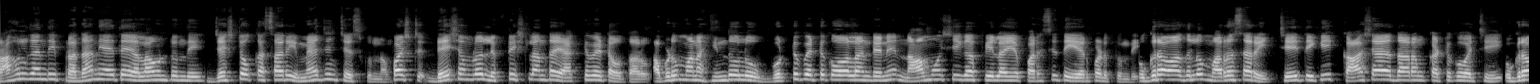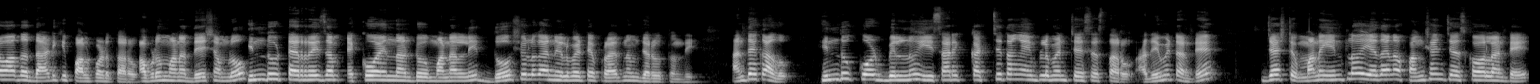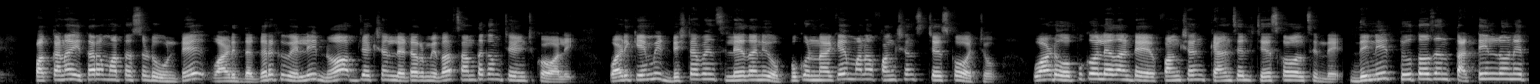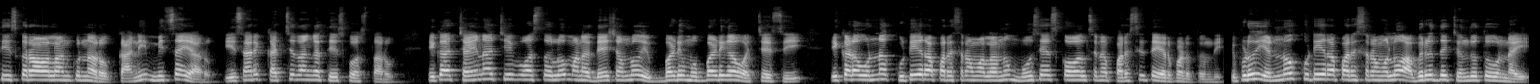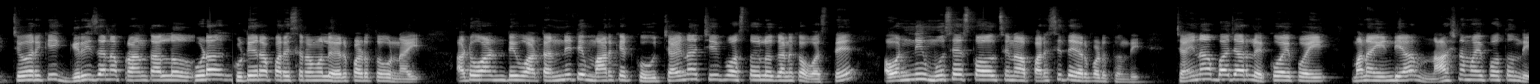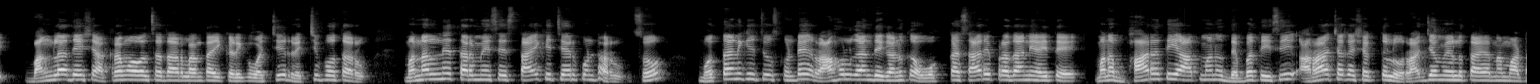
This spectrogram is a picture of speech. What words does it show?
రాహుల్ గాంధీ ప్రధాని అయితే ఎలా ఉంటుంది? జస్ట్ ఒక్కసారి ఇమాజిన్ చేసుకుందాం. ఫస్ట్ దేశంలో లెఫ్టిస్టులంతా యాక్టివేట్ అవుతారు. అప్పుడు మన హిందువులు బొట్టు పెట్టుకోవాలంటేనే నామోషిగా ఫీల్ అయ్యే పరిస్థితి ఏర్పడుతుంది. ఉగ్రవాదులు మరోసారి చేతికి కాషాయ దారం కట్టుకువచ్చి ఉగ్రవాద దాడికి పాల్పడతారు. అప్పుడు మన దేశంలో హిందూ టెర్రరిజం ఎక్కువైందంటూ మనల్ని దోషులుగా నిలబెట్టే ప్రయత్నం జరుగుతుంది. అంతేకాదు హిందూ కోడ్ బిల్ను ఈసారి ఖచ్చితంగా ఇంప్లిమెంట్ చేసేస్తారు. అదేమిటంటే జస్ట్ మన ఇంట్లో ఏదైనా ఫంక్షన్ చేసుకోవాలంటే పక్కన ఇతర మతస్థుడు ఉంటే వాడి దగ్గరకు వెళ్ళి నో అబ్జెక్షన్ లెటర్ మీద సంతకం చేయించుకోవాలి. వాడికి ఏమీ డిస్టర్బెన్స్ లేదని ఒప్పుకున్నాకే మనం ఫంక్షన్స్ చేసుకోవచ్చు. వాడు ఒప్పుకోలేదంటే ఫంక్షన్ క్యాన్సిల్ చేసుకోవాల్సిందే. దీన్ని టూ థౌజండ్ థర్టీన్లోనే తీసుకురావాలనుకున్నారు కానీ మిస్ అయ్యారు. ఈసారి ఖచ్చితంగా తీసుకొస్తారు ఇక చైనా చీప్ వస్తువులు మన దేశంలో ఇబ్బడి ముబ్బడిగా వచ్చేసి ఇక్కడ ఉన్న కుటీర పరిశ్రమలను మూసేసుకోవాల్సిన పరిస్థితి ఏర్పడుతుంది. ఇప్పుడు ఎన్నో కుటీర పరిశ్రమలు అభివృద్ధి చెందుతూ ఉన్నాయి. చివరికి గిరిజన ప్రాంతాల్లో కూడా కుటీర పరిశ్రమలు ఏర్పడుతూ ఉన్నాయి. అటువంటి వాటన్నిటి మార్కెట్కు చైనా చీప్ వస్తువులు గనక వస్తే అవన్నీ మూసేసుకోవాల్సిన పరిస్థితి ఏర్పడుతుంది. చైనా బజార్లు ఎక్కువైపోయి మన ఇండియా నాశనం అయిపోతుంది బంగ్లాదేశ్ అక్రమ వలసదారులంతా ఇక్కడికి వచ్చి రెచ్చిపోతారు. మనల్నే తరిమేసే స్థాయికి చేరుకుంటారు. సో మొత్తానికి చూసుకుంటే రాహుల్ గాంధీ గనుక ఒక్కసారి ప్రధాని అయితే మన భారతీయ ఆత్మను దెబ్బతీసి అరాచక శక్తులు రాజ్యం ఏలుతాయన్నమాట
